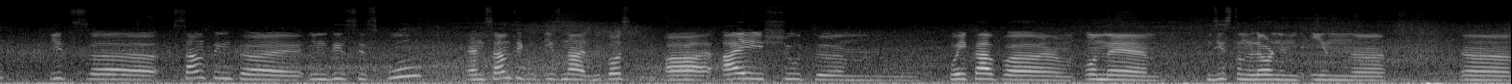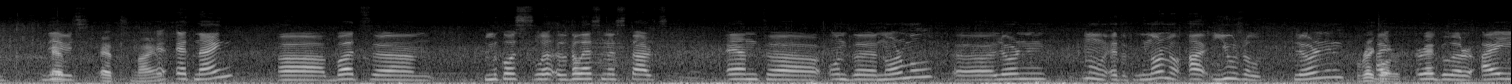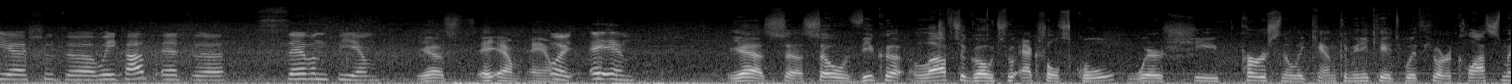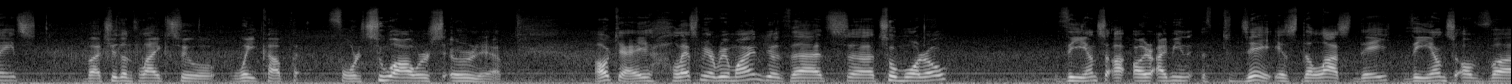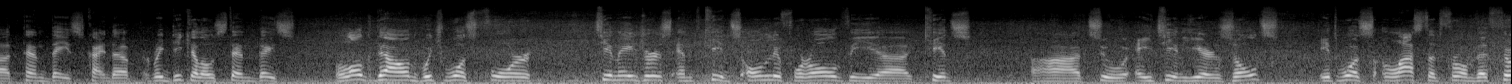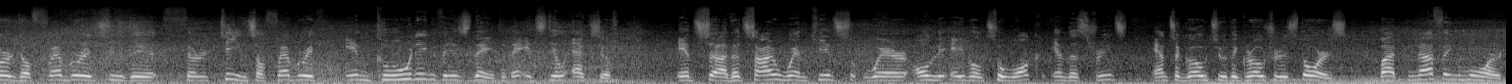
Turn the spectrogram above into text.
it's uh, something uh, in this school and something is not because uh, I should um, wake up uh, on um distant learning in uh, uh, At, 9 at 9? a- at 9 uh, but um, because le- the lesson starts and uh, on the normal uh, learning ну этот не normal а usual learning Regular. I, regular I uh, should uh, wake up at uh, 7 p.m. Yes, AM, AM. ой a.m. Yes, uh, so Vika loves to go to actual school where she personally can communicate with her classmates, but she don't like to wake up for two hours earlier. Okay, let me remind you that uh, tomorrow, the end, uh, or I mean, today is the last day, the end of uh, 10 days, kind of ridiculous 10 days lockdown, which was for teenagers and kids only for all the uh, kids uh, to 18 years old. It was lasted from the 3rd of February to the 13th of February, including this day. Today it's still active. It's uh, the time when kids were only able to walk in the streets and to go to the grocery stores, but nothing more.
